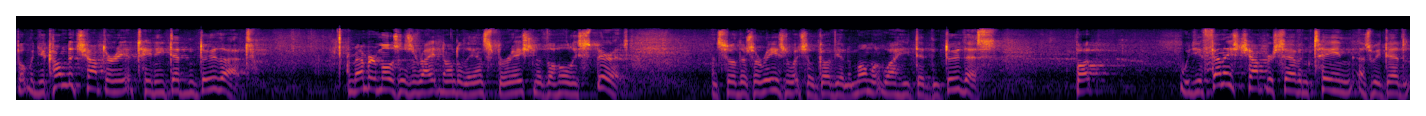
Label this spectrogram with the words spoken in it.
But when you come to chapter 18, he didn't do that. Remember, Moses is writing under the inspiration of the Holy Spirit. And so there's a reason which I'll give you in a moment why he didn't do this. But when you finish chapter 17, as we did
